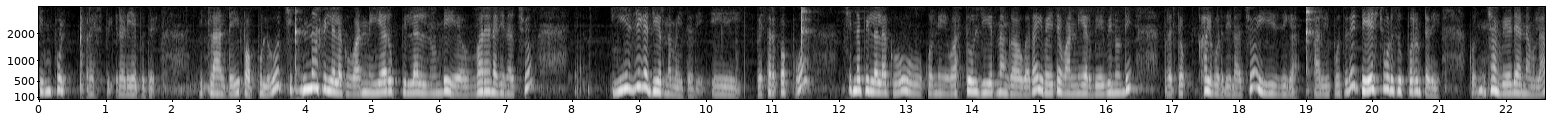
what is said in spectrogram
సింపుల్ రెసిపీ రెడీ అయిపోతుంది. ఇట్లాంటి పప్పులు చిన్న పిల్లలకు వన్ ఇయర్ పిల్లల నుండి ఎవరైనా తినచ్చు. ఈజీగా జీర్ణం అవుతుంది ఈ పెసరపప్పు చిన్నపిల్లలకు కొన్ని వస్తువులు జీర్ణం కావు కదా ఇవైతే వన్ ఇయర్ బేబీ నుండి ప్రతి ఒక్కరు కూడా తినచ్చు ఈజీగా అరిగిపోతుంది. టేస్ట్ కూడా సూపర్ ఉంటుంది. కొంచెం వేడి అన్నంలా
